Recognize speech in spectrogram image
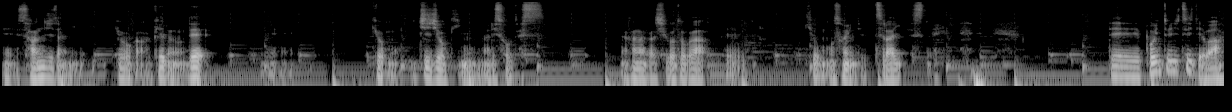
えー、3時台に夜が明けるので、えー、今日も1時起きになりそうです。なかなか仕事が、えー、今日も遅いんで辛いですね。で、ポイントについては、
